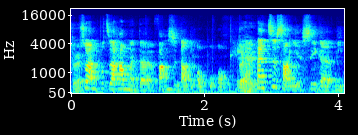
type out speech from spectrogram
对。虽然不知道他们的方式到底 O 不 OK 但至少也是一个你。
